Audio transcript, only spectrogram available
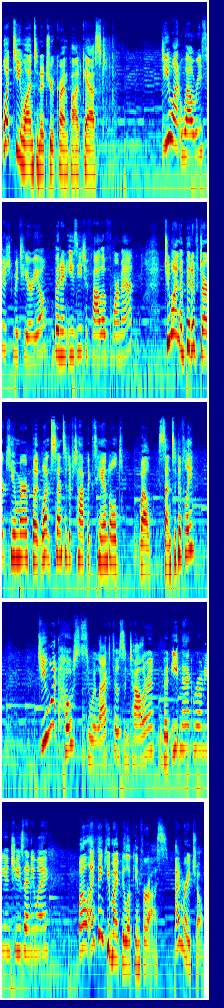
What do you want in a true crime podcast? Do you want well researched material, but an easy to follow format? Do you want a bit of dark humor, but want sensitive topics handled, well, sensitively? Do you want hosts who are lactose intolerant, but eat macaroni and cheese anyway? Well, I think you might be looking for us. I'm Rachel.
